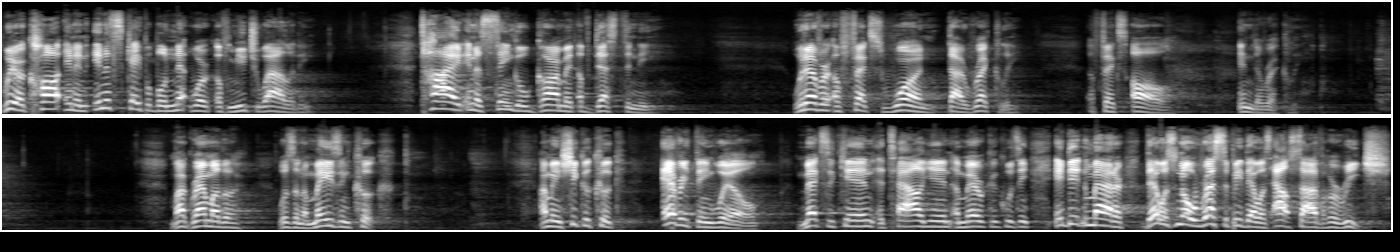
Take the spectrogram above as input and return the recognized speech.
We are caught in an inescapable network of mutuality, tied in a single garment of destiny. Whatever affects one directly affects all indirectly. My grandmother was an amazing cook. I mean, she could cook everything well Mexican, Italian, American cuisine. It didn't matter. There was no recipe that was outside of her reach.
